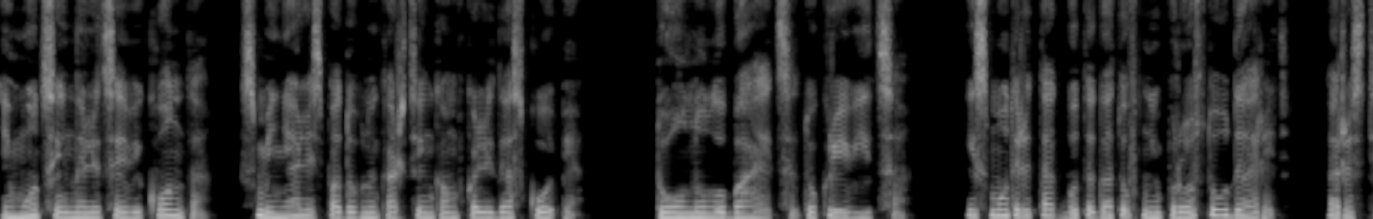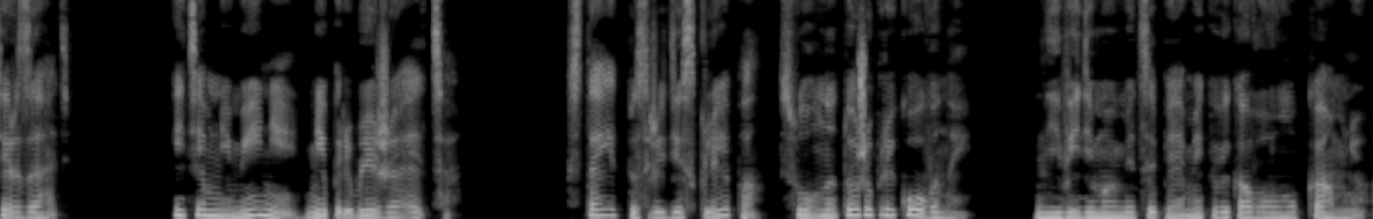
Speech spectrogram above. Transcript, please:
Эмоции на лице Виконта сменялись подобно картинкам в калейдоскопе. То он улыбается, то кривится и смотрит так, будто готов не просто ударить, а растерзать. И тем не менее не приближается. Стоит посреди склепа, словно тоже прикованный, невидимыми цепями к вековому камню.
